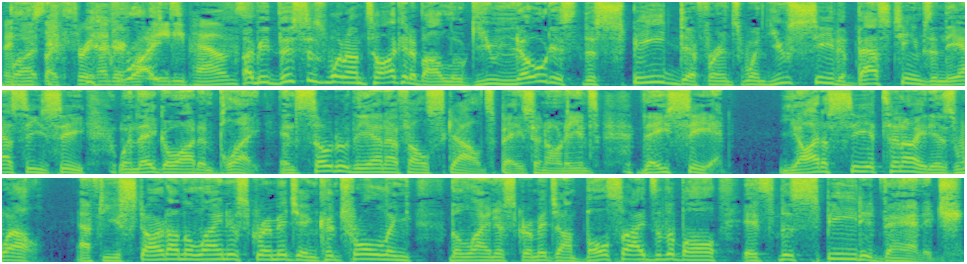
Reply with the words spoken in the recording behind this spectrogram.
And he's like 380 Right. pounds. I mean, this is what I'm talking about, Luke. You notice the speed difference when you see the best teams in the SEC when they go out and play. And so do the NFL scouts, Basinonians. They see it. You ought to see it tonight as well. After you start on the line of scrimmage and controlling the line of scrimmage on both sides of the ball, it's the speed advantage.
